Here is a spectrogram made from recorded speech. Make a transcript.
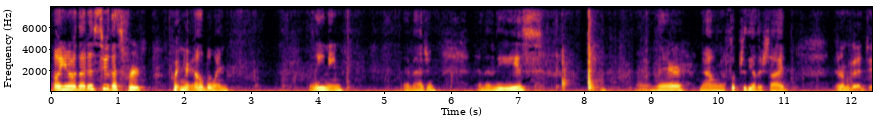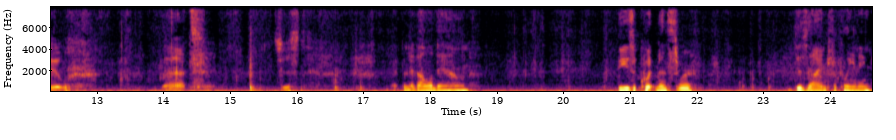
Oh, you know what that is too? That's for putting your elbow in, leaning, I imagine. And then these and there. Now I'm going to flip to the other side and I'm going to do that. Just wiping it all down. These equipments were designed for cleaning.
